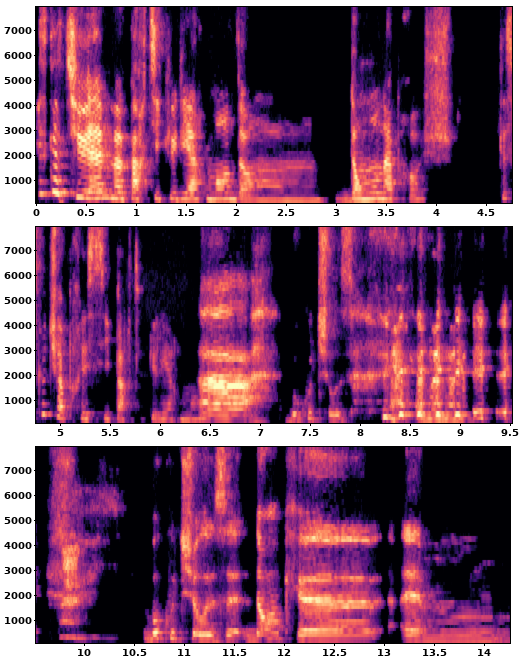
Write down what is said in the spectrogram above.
Qu'est-ce que tu aimes particulièrement dans, dans mon approche? Qu'est-ce que tu apprécies particulièrement? Ah, Beaucoup de choses. beaucoup de choses. Donc, euh, euh,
